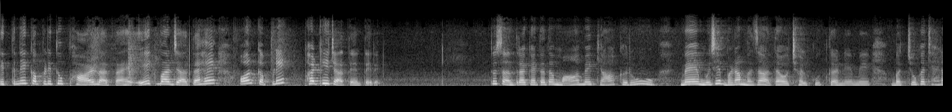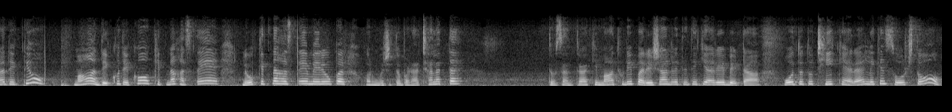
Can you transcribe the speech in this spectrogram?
इतने कपड़े तू फाड़ लाता है, एक बार जाता है और कपड़े फट ही जाते हैं तेरे। तो संतरा कहता था, माँ, मैं क्या करूँ? मैं, मुझे बड़ा मज़ा आता है उछल कूद करने में। बच्चों का चेहरा देखते हो? माँ, देखो देखो, कितना हँसते हैं। लोग कितना हँसते हैं मेरे ऊपर, और मुझे तो बड़ा अच्छा लगता है। तो संतरा की माँ थोड़ी परेशान रहती थी कि, अरे बेटा, वो तो तू ठीक कह रहा है, लेकिन सोच तो।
